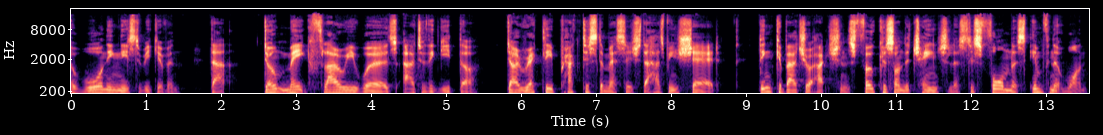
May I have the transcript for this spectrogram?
a warning needs to be given that don't make flowery words out of the Gita. Directly practice the message that has been shared. Think about your actions. Focus on the changeless, this formless, infinite one.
